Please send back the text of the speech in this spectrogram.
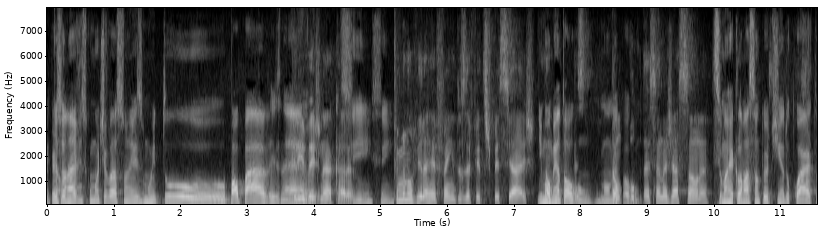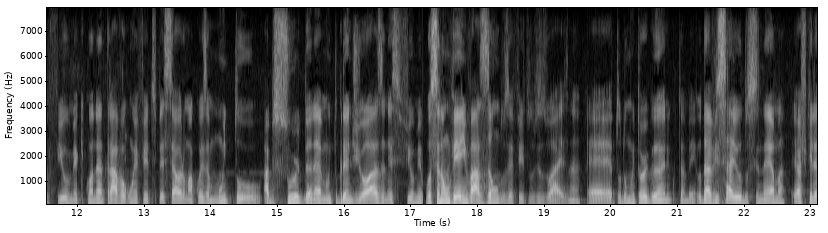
e tal. Personagens com motivações muito palpáveis, né? Incríveis, né, cara? Sim, sim. O filme não vira refém dos efeitos especiais. Em tão- momento algum, em Tão momento pouco algum. das cenas de ação, né? Se uma reclamação que eu tinha do quarto filme é que quando entrava algum efeito especial era uma coisa muito absurda, né? Muito grandiosa, nesse filme você não vê a invasão dos efeitos visuais, né? É, tudo muito orgânico também. O Davi saiu do cinema, eu acho que ele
